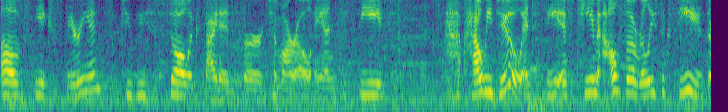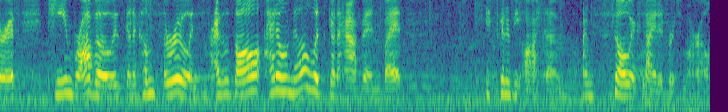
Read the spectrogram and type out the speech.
of the experience to be so excited for tomorrow and to see how we do and to see if Team Alpha really succeeds or if Team Bravo is going to come through and surprise us all. I don't know what's going to happen, but it's going to be awesome. I'm so excited for tomorrow.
